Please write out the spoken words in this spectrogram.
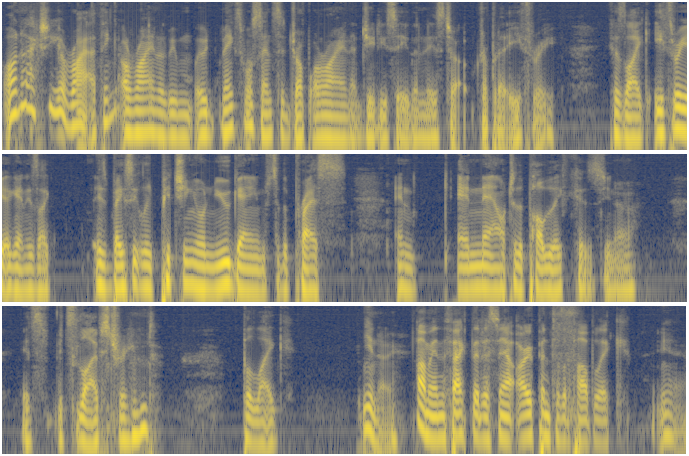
Oh no, actually, you're right. I think Orion would be. It makes more sense to drop Orion at GDC than it is to drop it at E3, because like E3 again is like is basically pitching your new games to the press, and and now to the public because you know, it's it's live streamed, but like, you know, I mean, the fact that it's now open to the public. yeah,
